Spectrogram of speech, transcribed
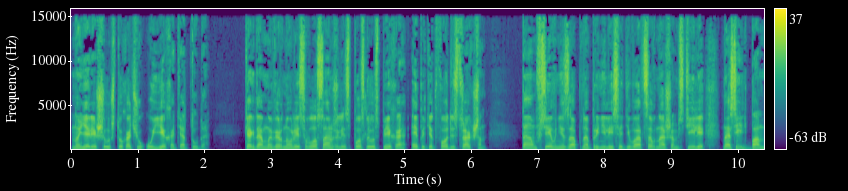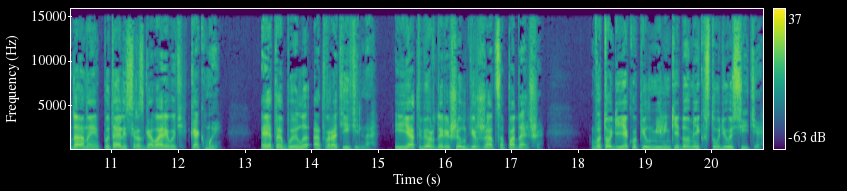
но я решил, что хочу уехать оттуда. Когда мы вернулись в Лос-Анджелес после успеха Appetite for Destruction, там все внезапно принялись одеваться в нашем стиле, носить банданы, пытались разговаривать, как мы. Это было отвратительно, и я твердо решил держаться подальше. В итоге я купил миленький домик в Студио-Сити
